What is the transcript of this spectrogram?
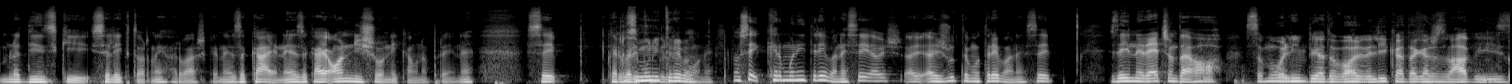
mladinski selektor ne, Hrvaške. Ne. Zakaj? Ne? Zakaj on ni šel nekam naprej? Ne? Sej, ker mu ni treba. lahko, ne. No, sej, ker mu ni treba, ne sej, a veš, a, a žutemu treba. Ne, sej, Zdaj ne rečem, da je oh, samo Olimpija dovolj velika, da ga zvabi. Iz,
